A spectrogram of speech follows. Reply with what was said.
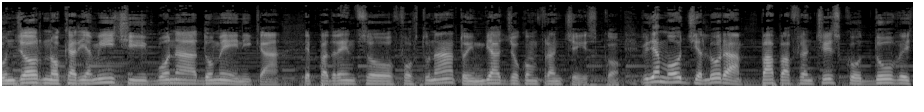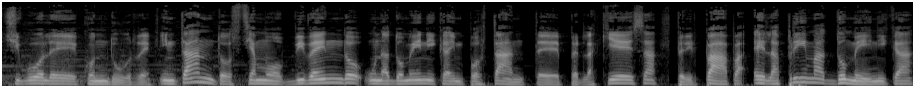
Buongiorno cari amici, buona domenica è Padre Enzo Fortunato in viaggio con Francesco. Vediamo oggi allora Papa Francesco dove ci vuole condurre. Intanto stiamo vivendo una domenica importante per la Chiesa, per il Papa, è la prima domenica,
